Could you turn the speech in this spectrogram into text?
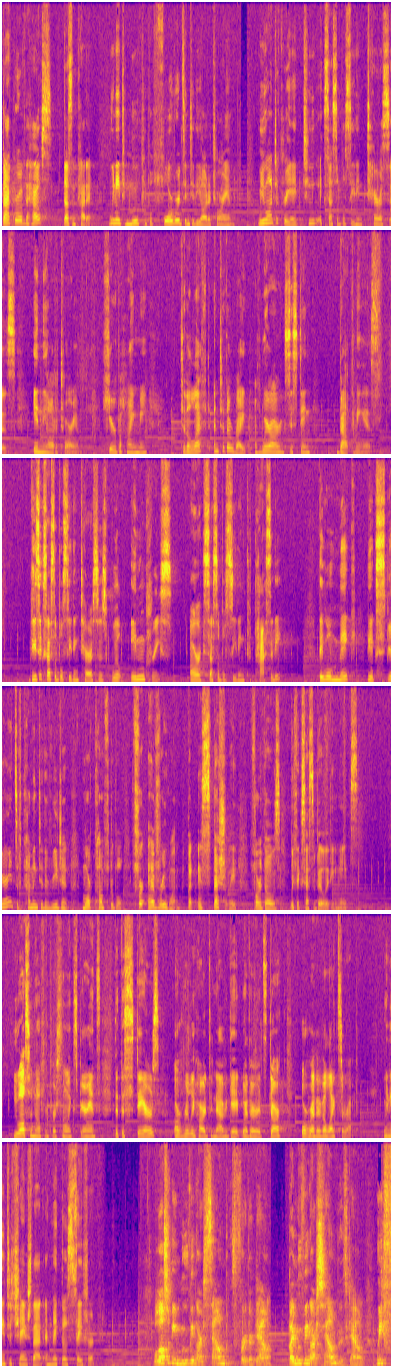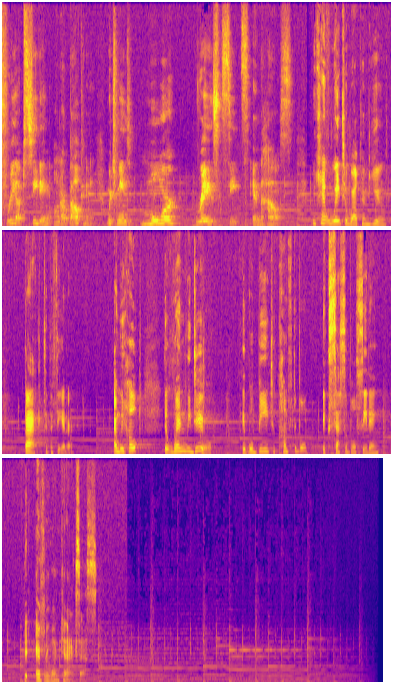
Back row of the house doesn't cut it. We need to move people forwards into the auditorium. We want to create two accessible seating terraces in the auditorium, here behind me, to the left and to the right of where our existing balcony is. These accessible seating terraces will increase our accessible seating capacity. They will make the experience of coming to the Regent more comfortable for everyone, but especially for those with accessibility needs. You also know from personal experience that the stairs are really hard to navigate, whether it's dark or whether the lights are up. We need to change that and make those safer. We'll also be moving our sound booth further down. By moving our sound booth down, we free up seating on our balcony, which means more raised seats in the house. We can't wait to welcome you back to the theater. And we hope that when we do, it will be to comfortable, accessible seating that everyone can access.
